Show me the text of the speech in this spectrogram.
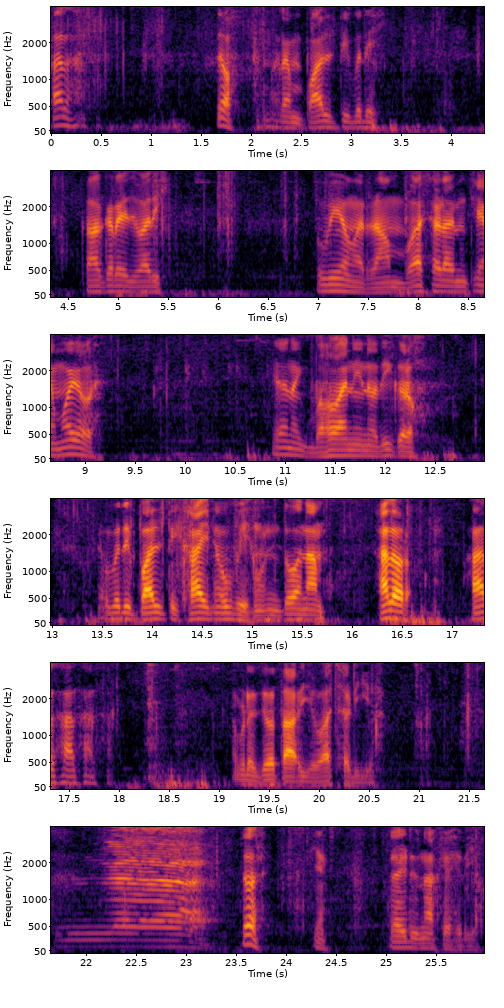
હાલ હાલ. જો, અમારે આમ પાલટી બધી કાંકરેજ વાળી ઊભી અમારે રામ વાસડાને કેમ આવ્યો એને ભવાનીનો દીકરો. બધી પાલટી ખાઈને ઊભી. હું ડોન આમ. હાલો રો. હાલ હાલ હાલ હાલ. આપણે જોતા આવીએ વાછડીએ ચાલ, ક્યાં? રાઈડ નાખે હેરિયો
